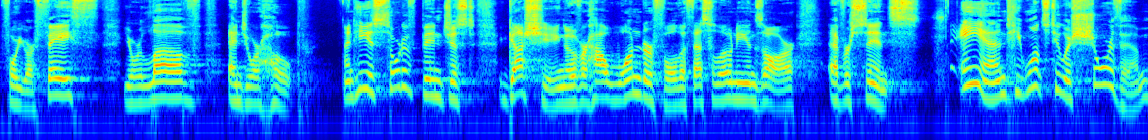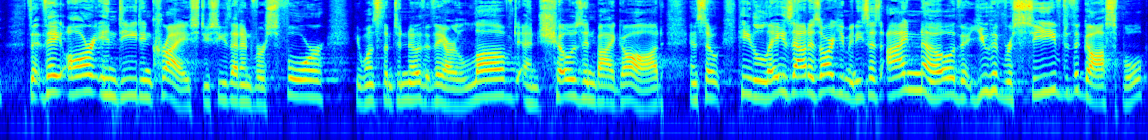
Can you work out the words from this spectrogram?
for your faith, your love, and your hope. And he has sort of been just gushing over how wonderful the Thessalonians are ever since. And he wants to assure them that they are indeed in Christ. You see that in verse 4. He wants them to know that they are loved and chosen by God. And so he lays out his argument. He says, I know that you have received the gospel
